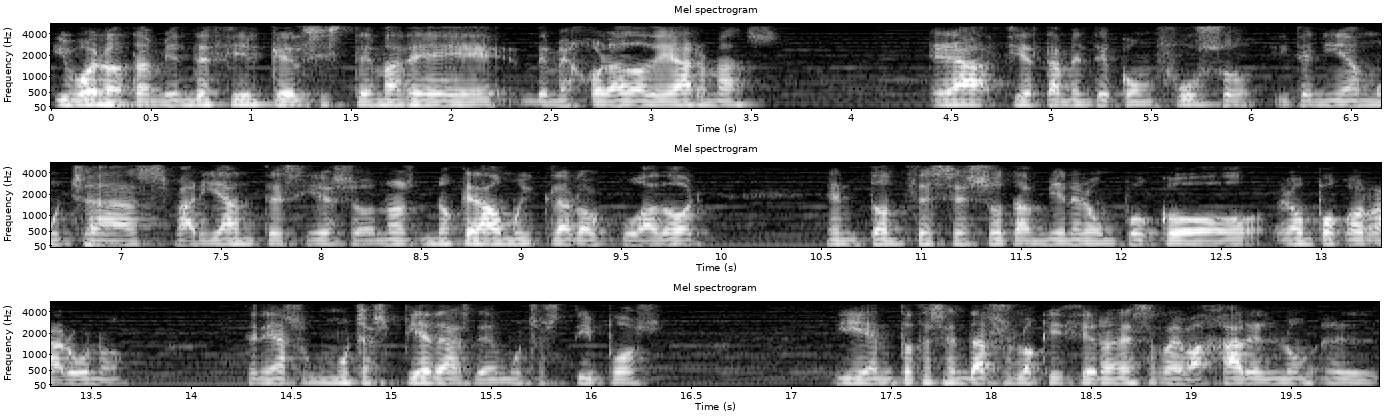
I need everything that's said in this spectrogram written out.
y bueno, también decir que el sistema de, de mejorado de armas era ciertamente confuso y tenía muchas variantes y eso, no, no quedaba muy claro al jugador. Entonces eso también era un poco, era un poco raruno. Tenías muchas piedras de muchos tipos Y entonces en Dark Souls lo que hicieron es rebajar el el-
